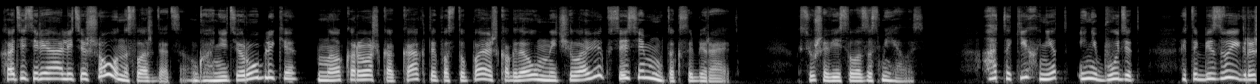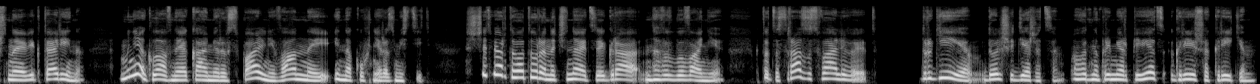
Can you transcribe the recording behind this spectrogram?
Хотите реалити-шоу наслаждаться? Гоните рублики. Но, крошка, как ты поступаешь, когда умный человек все семь уток собирает?» Ксюша весело засмеялась. «А таких нет и не будет. Это безвыигрышная викторина. Мне главное камеры в спальне, ванной и на кухне разместить. С четвертого тура начинается игра на выбывание. Кто-то сразу сваливает, другие дольше держатся. Вот, например, певец Гриша Крикин.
